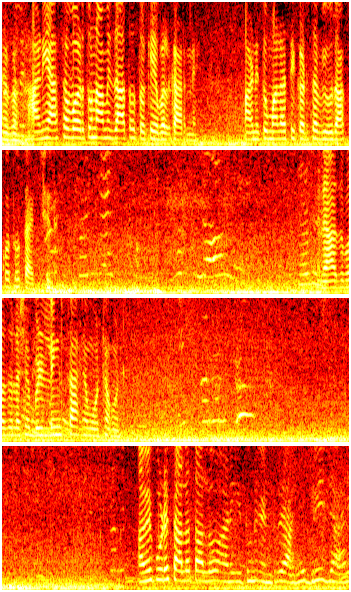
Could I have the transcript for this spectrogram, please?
हे बघा. आणि असं वरतून आम्ही जात होतो केबल कारने. आणि तुम्हाला तिकडचा व्ह्यू दाखवत होता ॲक्च्युली आणि आजूबाजूला अशा बिल्डिंग्स आहे मोठ्या मोठ्या. आम्ही पुढे चालत आलो आणि इथून एंट्री आहे. ब्रिज आहे.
